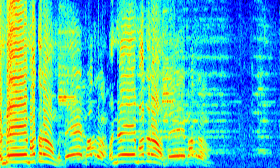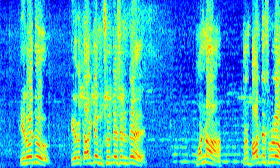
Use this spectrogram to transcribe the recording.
వందే మాతరం. వందే మాతరం. ఈరోజు ఈ యొక్క కార్యక్రమం ముఖ్య ఉద్దేశం అంటే మొన్న మన భారతదేశంలో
